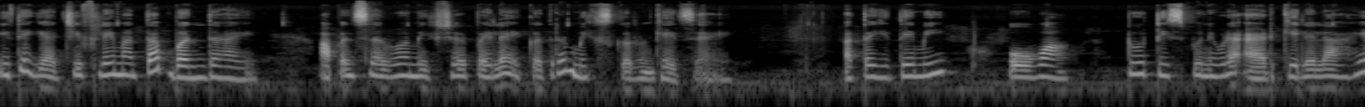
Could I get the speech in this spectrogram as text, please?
इथे गॅसची फ्लेम आता बंद आहे. आपण सर्व मिक्सचर पहिलं एकत्र मिक्स करून घ्यायचं आहे. आता इथे मी ओवा टू टीस्पून एवढं ॲड केलेला आहे.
